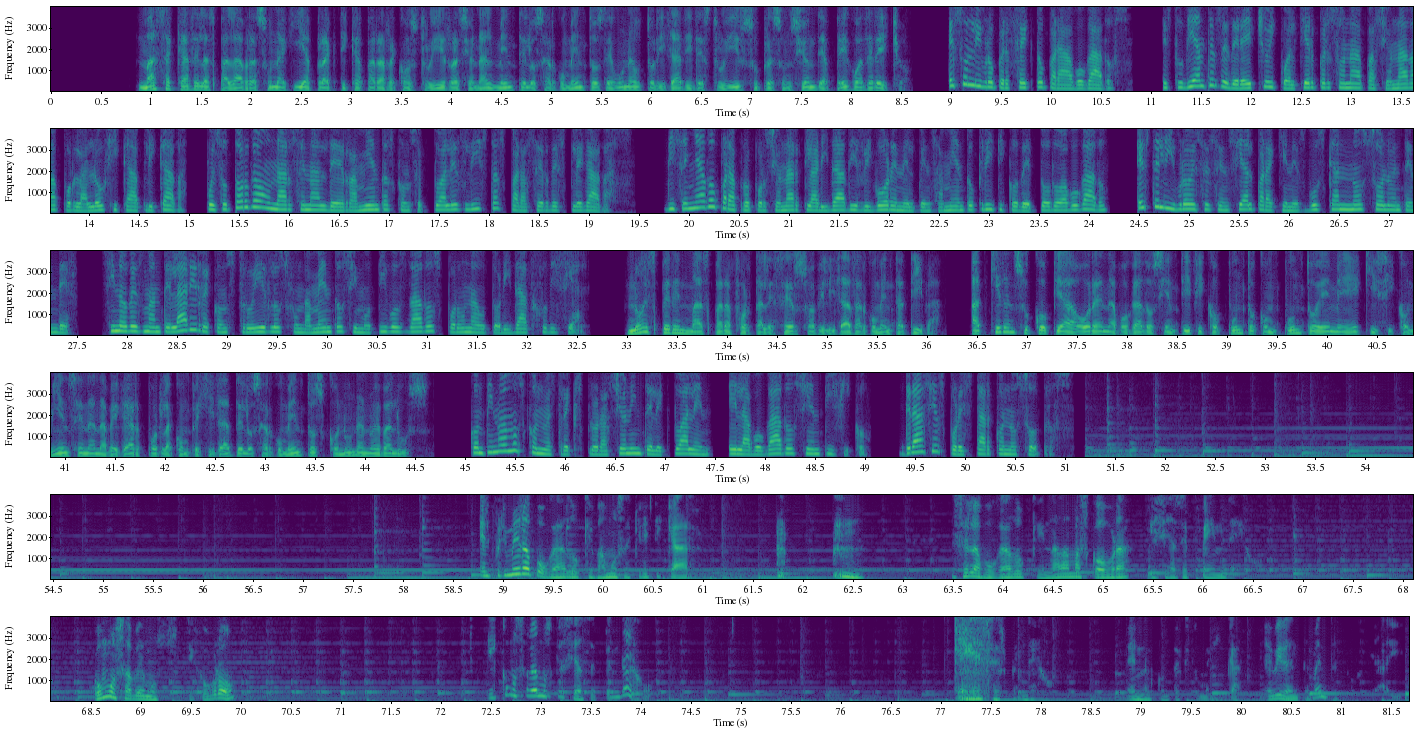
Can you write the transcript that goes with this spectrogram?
Más acá de las palabras una guía práctica para reconstruir racionalmente los argumentos de una autoridad y destruir su presunción de apego a derecho. Es un libro perfecto para abogados, estudiantes de derecho y cualquier persona apasionada por la lógica aplicada, pues otorga un arsenal de herramientas conceptuales listas para ser desplegadas. Diseñado para proporcionar claridad y rigor en el pensamiento crítico de todo abogado, este libro es esencial para quienes buscan no solo entender, sino desmantelar y reconstruir los fundamentos y motivos dados por una autoridad judicial. No esperen más para fortalecer su habilidad argumentativa. Adquieran su copia ahora en abogadocientífico.com.mx y comiencen a navegar por la complejidad de los argumentos con una nueva luz. Continuamos con nuestra exploración intelectual en El abogado científico. Gracias por estar con nosotros. El primer abogado que vamos a criticar es el abogado que nada más cobra y se hace pendejo. ¿Cómo sabemos que cobró? ¿Y cómo sabemos que se hace pendejo? Es ser pendejo? en el contexto mexicano, evidentemente, porque hay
